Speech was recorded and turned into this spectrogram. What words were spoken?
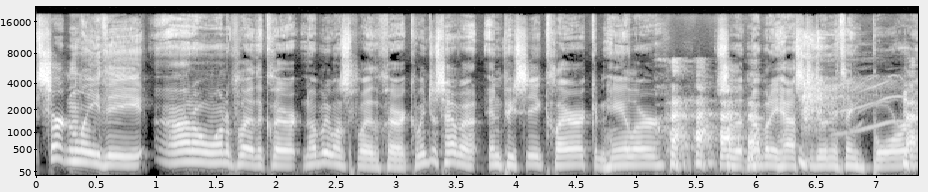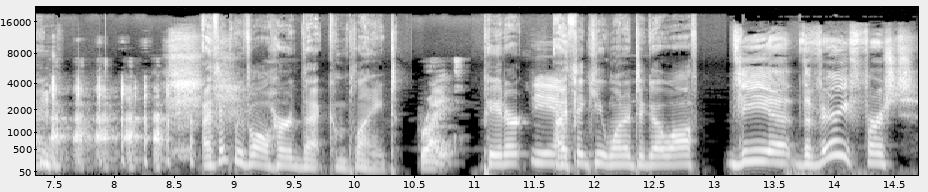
certainly the I don't want to play the cleric. Nobody wants to play the cleric. Can we just have an NPC cleric and healer so that nobody has to do anything boring? I think we've all heard that complaint. Right. Peter, I think you wanted to go off. The uh, the very first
